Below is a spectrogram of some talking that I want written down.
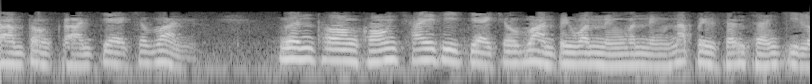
ตามต้องการแจกชาวบ้านเงินทองของใช้ที่แจกชาวบ้านไปวันหนึ่งวันหนึ่ง นับเป็นแสนแสนกิโล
